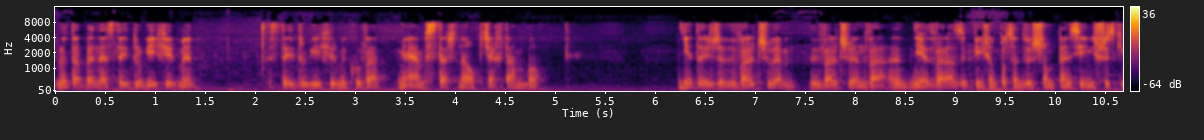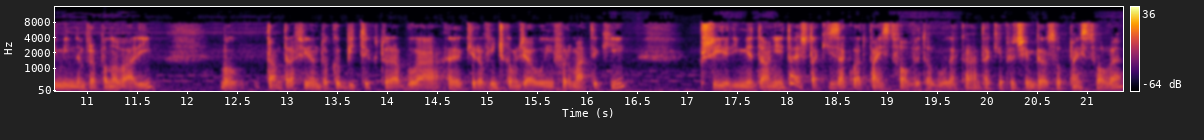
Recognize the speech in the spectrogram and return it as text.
Notabene z tej drugiej firmy, z tej drugiej firmy, kurwa, miałem straszny obciach tam, bo nie dość, że wywalczyłem, wywalczyłem dwa, nie, dwa razy, 50% wyższą pensję niż wszystkim innym proponowali, bo tam trafiłem do kobiety, która była e, kierowniczką działu informatyki. Przyjęli mnie do niej. To jest taki zakład państwowy, to był taka, takie przedsiębiorstwo państwowe,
